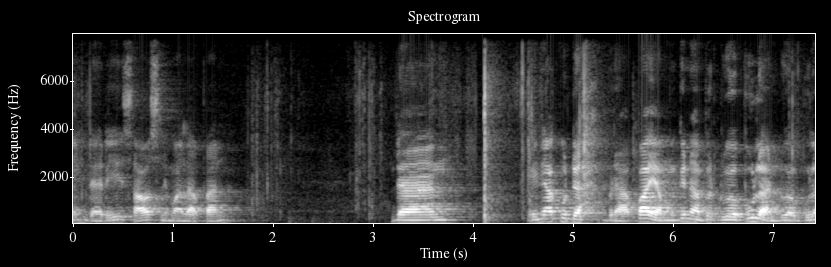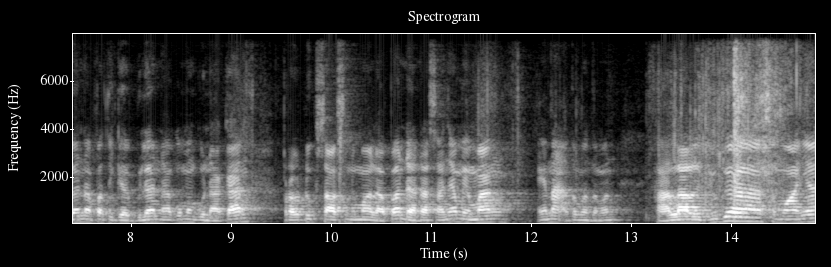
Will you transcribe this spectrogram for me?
ini dari saus 58 dan ini aku udah berapa ya? Mungkin hampir dua bulan. Dua bulan apa tiga bulan aku menggunakan produk saus 58 dan rasanya memang enak teman-teman. Halal juga semuanya.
